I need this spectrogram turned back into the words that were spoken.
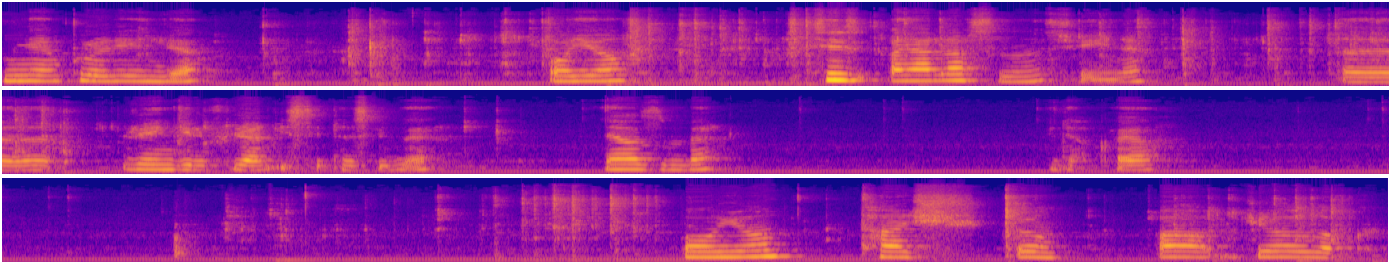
Minion Pro deyince oyun. Siz ayarlarsınız şeyini. Ee, rengini falan istediğiniz gibi. Ne yazdım ben? Bir dakika ya oyun taşım acılık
